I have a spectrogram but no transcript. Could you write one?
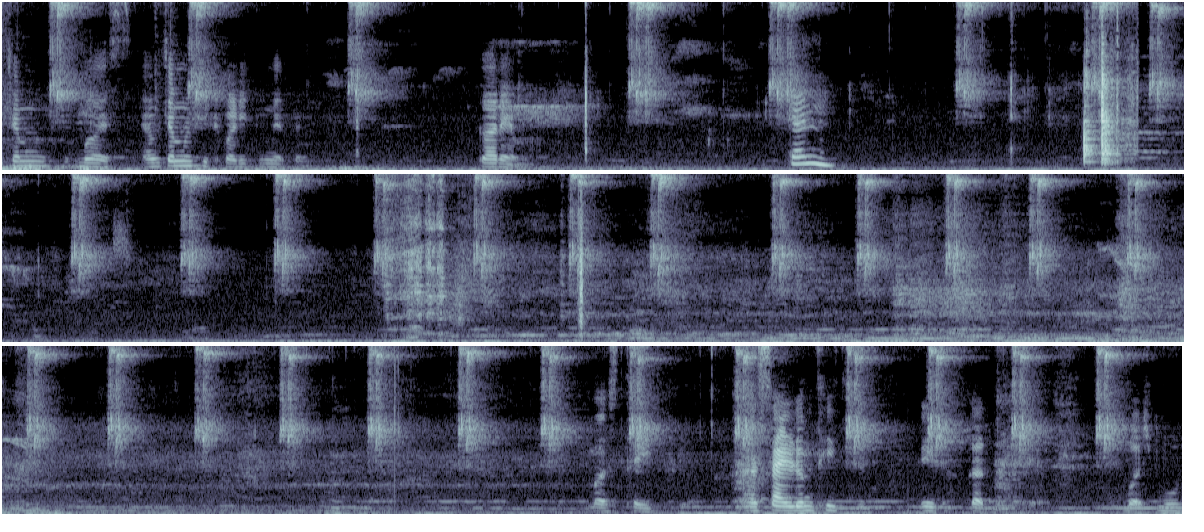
ચમનું બસ હવે ચમનું શીખવાડી તું મેં તને કરે એમ ચાલ બસ થઈ ગયું આ સાઈડમથી એક કર. બસ બહુ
